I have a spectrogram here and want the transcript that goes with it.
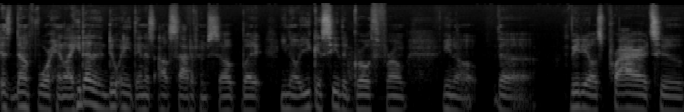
is done for him. Like he doesn't do anything that's outside of himself, but you know you can see the growth from, you know the videos prior to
